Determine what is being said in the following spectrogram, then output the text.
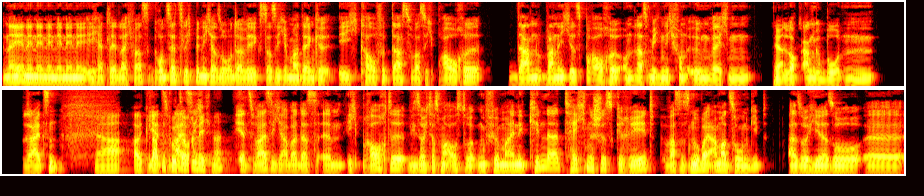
nee, nee, nee, nee, nee, nee, ich erkläre gleich was. Grundsätzlich bin ich ja so unterwegs, dass ich immer denke, ich kaufe das, was ich brauche, dann, wann ich es brauche und lass mich nicht von irgendwelchen ja. Log-Angeboten reizen. Ja, aber jetzt weiß aber ich, nicht, ne? Jetzt weiß ich aber, dass ähm, ich brauchte, wie soll ich das mal ausdrücken, für meine Kinder technisches Gerät, was es nur bei Amazon gibt. Also hier so äh,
